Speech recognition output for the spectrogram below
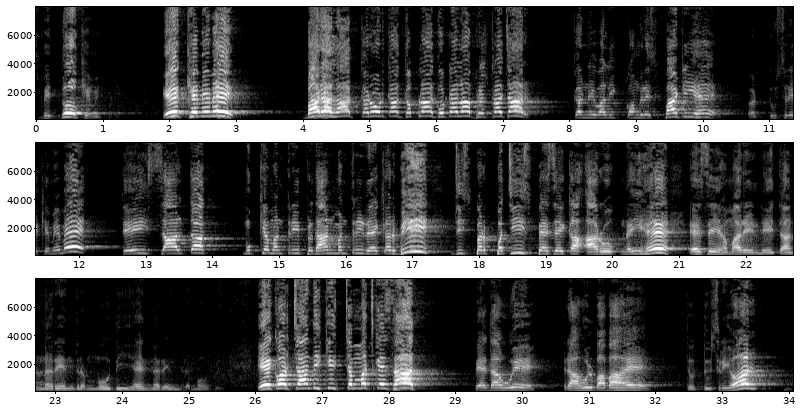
इसमें दो खेमे पड़े। एक खेमे में 12 लाख करोड़ का घपला घोटाला, भ्रष्टाचार करने वाली कांग्रेस पार्टी है। और दूसरे खेमे में तेईस साल तक मुख्यमंत्री, प्रधानमंत्री रहकर भी जिस पर 25 पैसे का आरोप नहीं है, ऐसे हमारे नेता नरेंद्र मोदी है, नरेंद्र मोदी। एक और चांदी की चम्मच के साथ पैदा हुए, राहुल बाबा है तो दूसरी ओर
